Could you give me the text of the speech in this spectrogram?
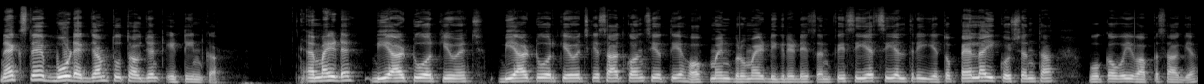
नेक्स्ट है बोर्ड एग्ज़ाम टू का। एमाइड है बी आर टू और Q H B R two और क्यू एच के साथ कौन सी होती है? हॉफमाइन ब्रोमाइड डिग्रेडेशन फिर C H C L three ये तो पहला ही क्वेश्चन था, वो का वही वापस आ गया।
